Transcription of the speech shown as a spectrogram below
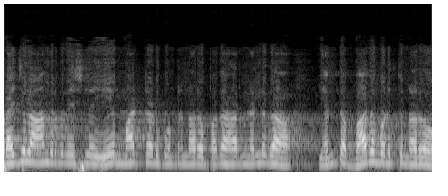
ప్రజలు ఆంధ్రప్రదేశ్లో ఏం మాట్లాడుకుంటున్నారో పదహారు నెలలుగా ఎంత బాధపడుతున్నారో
